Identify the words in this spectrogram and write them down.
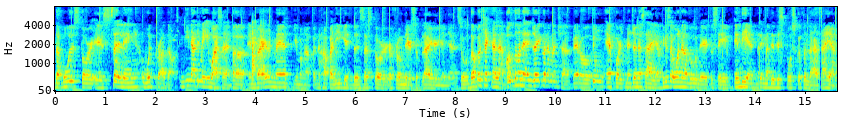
the whole store is selling wood products, hindi natin may iwasan. Uh, environment, yung mga pa- nakapaligid dun sa store from their supplier, ganyan. So, double check na lang. Although na-enjoy ko naman siya, pero yung effort medyo nasayang because I wanna go there to save. In the end, madidispose ko to lahat. Sayang.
